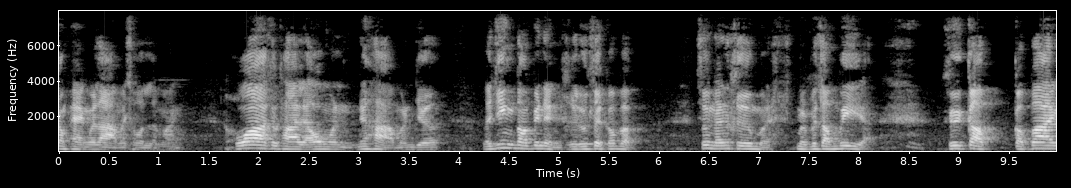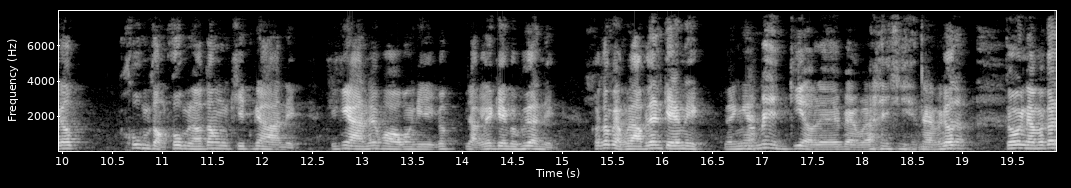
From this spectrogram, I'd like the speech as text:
กำแพงเวลามาชนแหละมั้งเพราะว่าสุดท้ายแล้วมันเนื้อหามันเยอะ แล้วยิ่งตอนปีหนึ่งคือรู้สึกก็แบบช่วงนั้นคือเหมือนเหมือนเป็นซอมบี้อะคือกลับกลับบ้านก็คุ้มสองคุ้มแล้วต้องคิดงานอีก คิดงานไม่พอบางทีก็อยากเล่นเกมกับเพื่อนอีก ก็ต้องแบ่งเวลาไปเล่นเกมอีกอะไรเงี้มัยนไม่เห็นเกี่ยวเลยแบบอะไรอย่างเงี้ยไหนมันก็ช่วงนั้นมันก็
